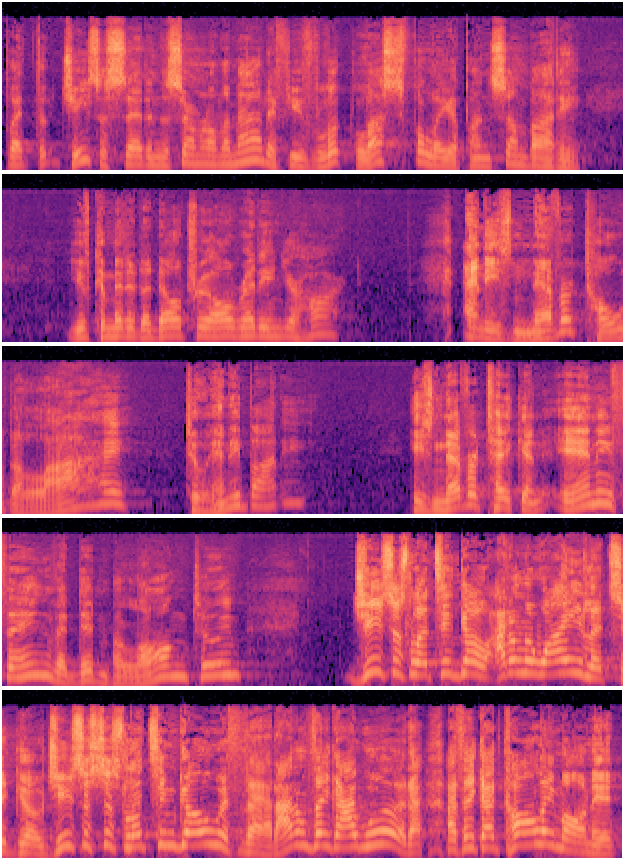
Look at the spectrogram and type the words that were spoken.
But the, Jesus said in the Sermon on the Mount, if you've looked lustfully upon somebody, you've committed adultery already in your heart and he's never told a lie to anybody. He's never taken anything that didn't belong to him. Jesus lets it go. I don't know why he lets it go. Jesus just lets him go with that. I don't think I would. I, I think I'd call him on it.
